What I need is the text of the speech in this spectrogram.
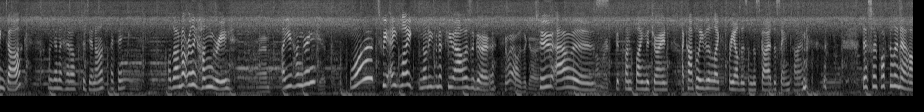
getting dark, we're gonna head off to dinner, I think. Although I'm not really hungry. Um, Are you hungry? yes. What? We ate like not even a few hours ago. Two hours ago. Two hours. Good fun flying the drone. I can't believe there are like three others in the sky at the same time. They're so popular now.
